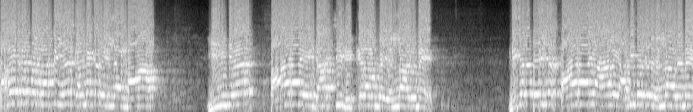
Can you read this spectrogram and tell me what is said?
தமிழகத்துல மட்டும் ஏன் கல்லுக்கடை இல்லைன்னா இங்க சாராயம் காட்சி விற்கிறவங்க எல்லாருமே மிகப்பெரிய சாராய ஆலை அதிபர்கள் எல்லாருமே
